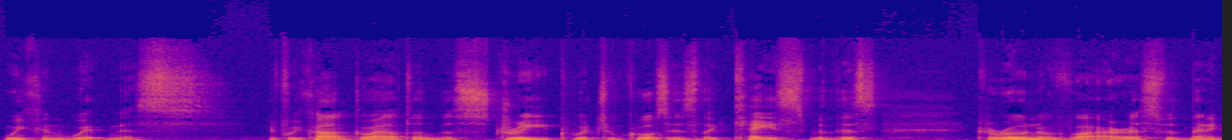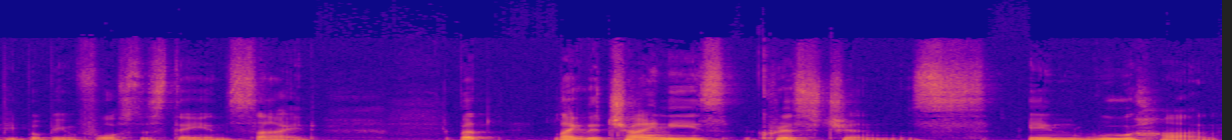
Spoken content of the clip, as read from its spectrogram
we can witness. If we can't go out on the street, which of course is the case with this coronavirus, with many people being forced to stay inside. But like the Chinese Christians in Wuhan,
